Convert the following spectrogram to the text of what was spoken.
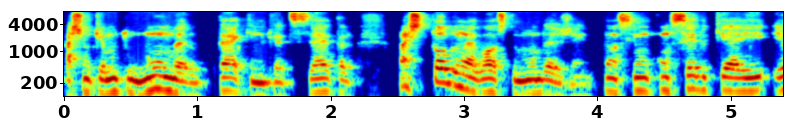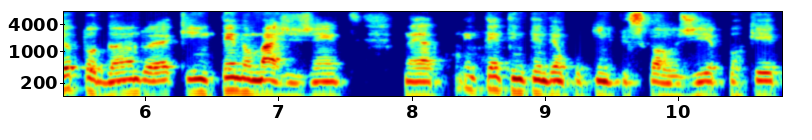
acham que é muito número, técnica, etc. Mas todo negócio do mundo é gente. Então, assim, um conselho que aí eu estou dando é que entendam mais de gente, né? Tenta entender um pouquinho de psicologia, porque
